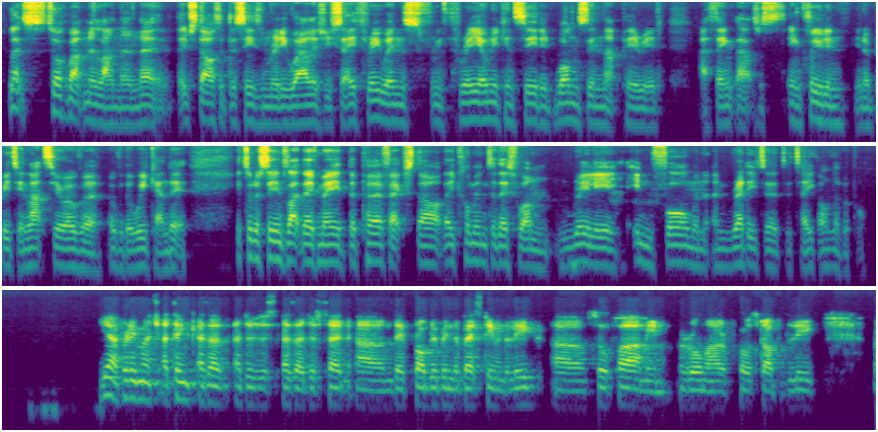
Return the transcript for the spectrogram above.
Let's talk about Milan then. they they've started the season really well, as you say. Three wins from three, only conceded once in that period. I think that's including you know beating Lazio over over the weekend. It it sort of seems like they've made the perfect start. They come into this one really in form and, and ready to, to take on Liverpool. Yeah, pretty much. I think as I, as I just as I just said, um, they've probably been the best team in the league uh, so far. I mean, Roma, of course, top of the league,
